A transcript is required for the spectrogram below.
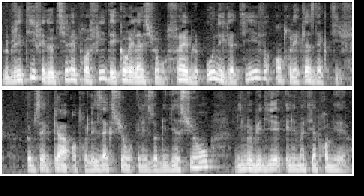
l'objectif est de tirer profit des corrélations faibles ou négatives entre les classes d'actifs, comme c'est le cas entre les actions et les obligations, l'immobilier et les matières premières.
